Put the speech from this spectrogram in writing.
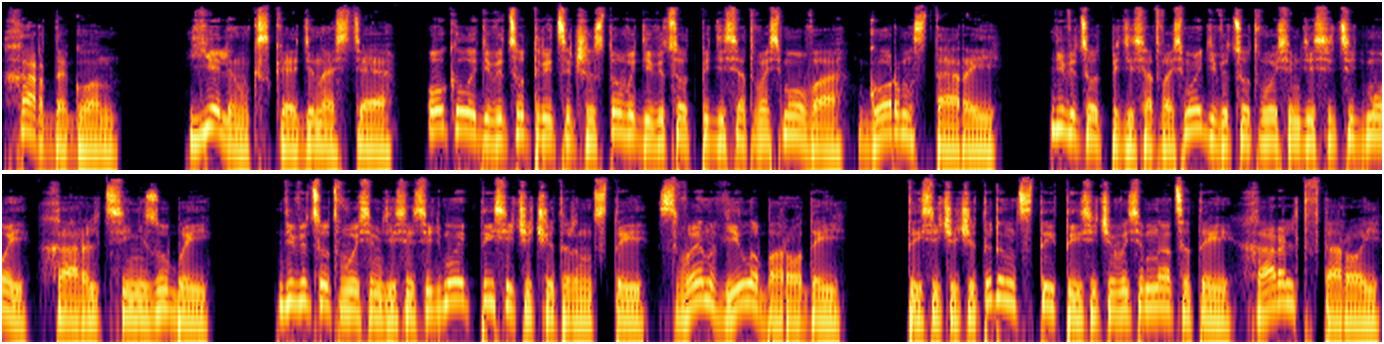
Хардегон. Елингская династия. Около 936-958 Горм Старый. 958-987 Харальд Синезубый. 987-1014 Свен Виллобородый. 1014-1018 Харальд II.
